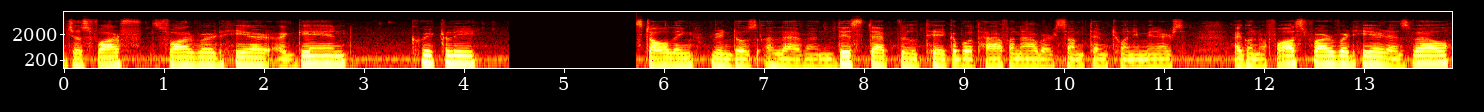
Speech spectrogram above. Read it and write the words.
Just far forward here again quickly. Installing Windows 11 this step will take about half an hour sometime 20 minutes I'm gonna fast forward here as well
